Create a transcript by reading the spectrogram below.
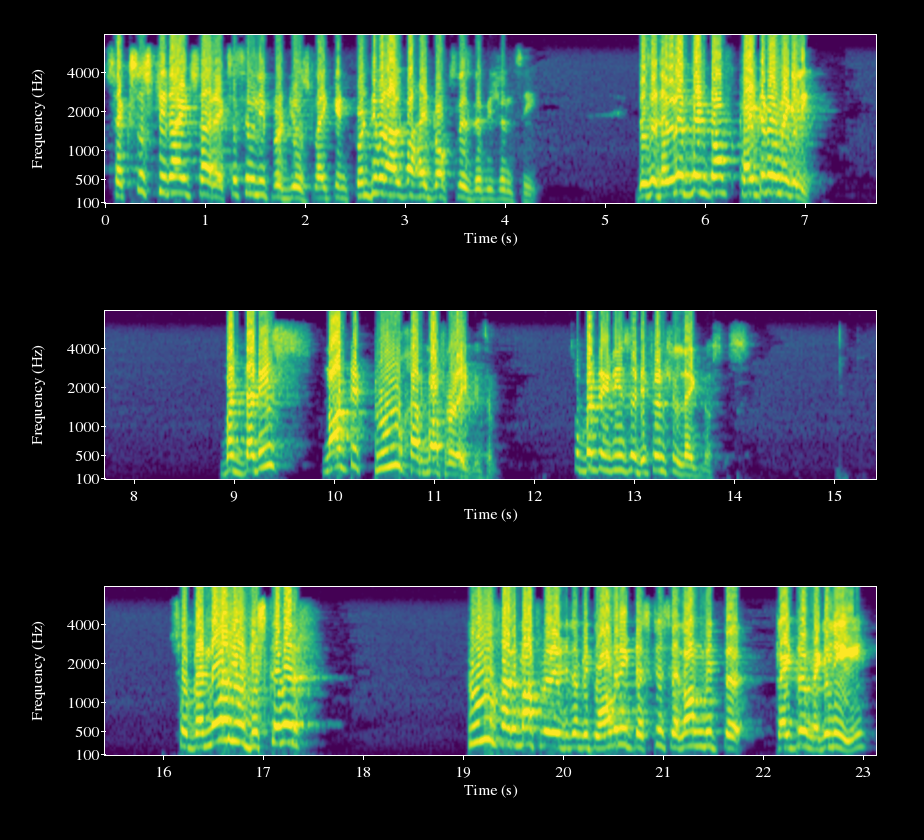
sex steroids are excessively produced like in 21 alpha hydroxylase deficiency. There is a development of clitoromegaly. But that is not a true hermaphroditism. So, but it is a differential diagnosis. So, whenever you discover true hermaphroditism with ovary testis along with uh, clitoromegaly,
